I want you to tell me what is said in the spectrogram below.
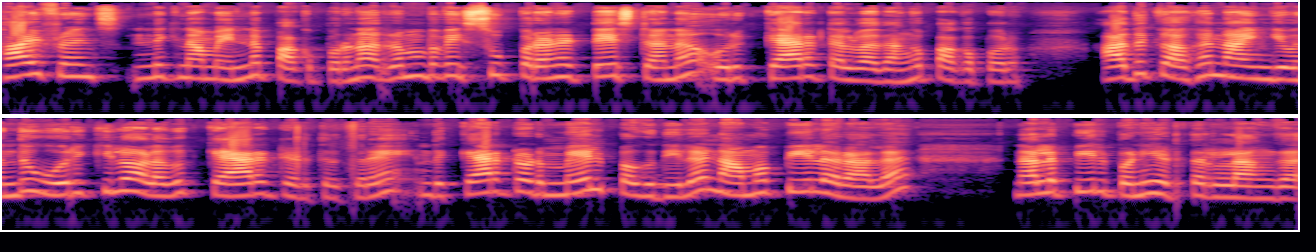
ஹாய் ஃப்ரெண்ட்ஸ் இன்றைக்கி நாம் என்ன பார்க்க போகிறோன்னா ரொம்பவே சூப்பரான டேஸ்ட்டான ஒரு கேரட் அல்வா தாங்க பார்க்க போகிறோம் அதுக்காக நான் இங்கே வந்து ஒரு கிலோ அளவு கேரட் எடுத்துருக்கிறேன். இந்த கேரட்டோட மேல் பகுதியில் நாம் பீலரால் நல்லா பீல் பண்ணி எடுத்துடலாங்க.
